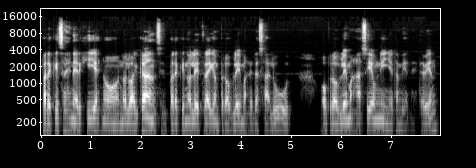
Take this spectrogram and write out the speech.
para que esas energías no, no lo alcancen, para que no le traigan problemas de la salud o problemas así a un niño también, ¿está bien?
